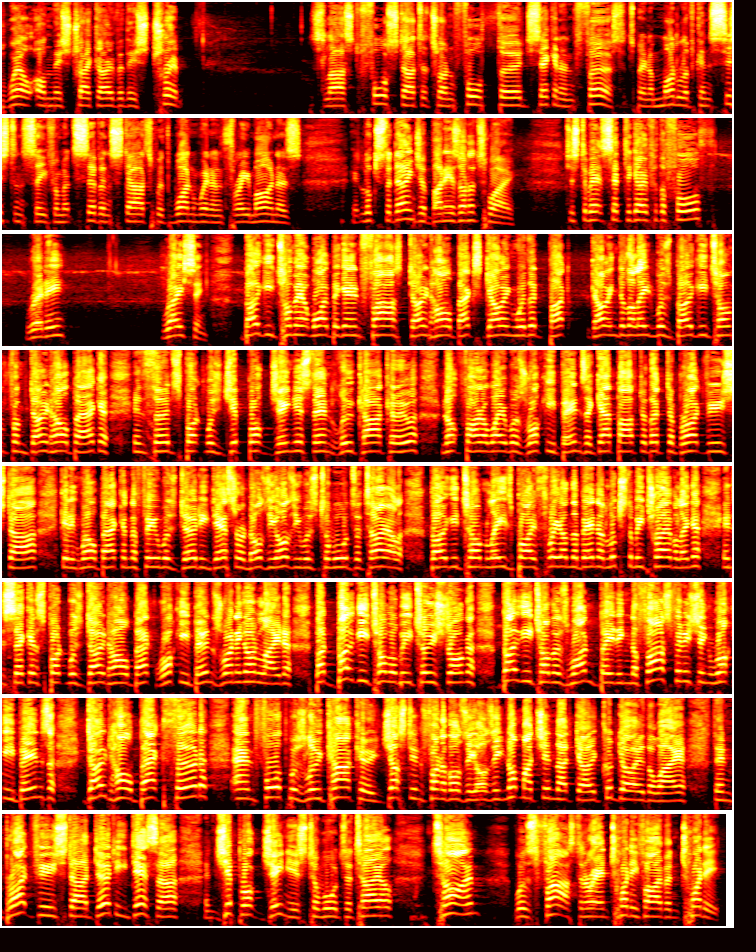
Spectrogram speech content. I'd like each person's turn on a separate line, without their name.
well on this track over this trip. Its last four starts, it's run fourth, third, second, and first. It's been a model of consistency from its seven starts with one win and three minors. It looks the danger. Bunny is on its way. Just about set to go for the fourth. Ready? Racing. Bogey Tom out wide began fast. Don't hold back's going with it, but Going to the lead was Bogey Tom from Don't Hold Back. In third spot was Jip Rock Genius, then Lukaku. Not far away was Rocky Benz. A gap after that to Brightview Star. Getting well back in the field was Dirty Dessa and Aussie Aussie was towards the tail. Bogey Tom leads by three on the bend and looks to be travelling. In second spot was Don't Hold Back. Rocky Benz running on later, but Bogey Tom will be too strong. Bogey Tom has won, beating the fast finishing Rocky Benz. Don't Hold Back third and fourth was Lukaku just in front of Aussie Aussie. Not much in that go. Could go either way away. Then Brightview Star, Dirty Dessa, and Jiprock Genius towards the tail. Time was fast and around 25 and 20.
